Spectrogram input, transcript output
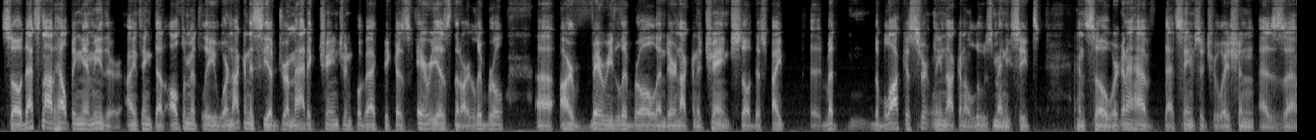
So that's not helping him either. I think that ultimately we're not going to see a dramatic change in Quebec because areas that are liberal uh, are very liberal and they're not going to change. So despite, uh, but the bloc is certainly not going to lose many seats. And so we're going to have that same situation as uh,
